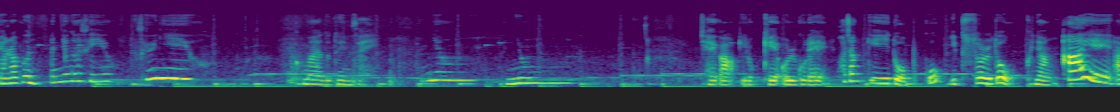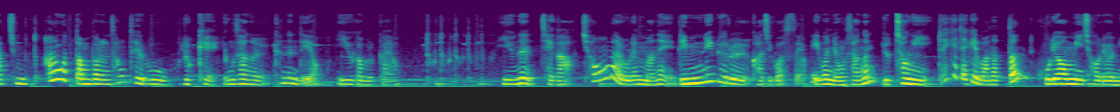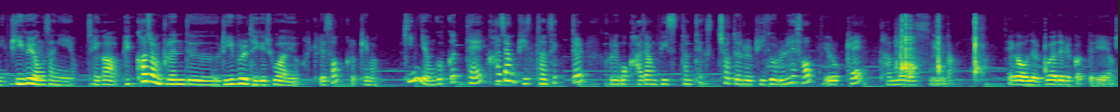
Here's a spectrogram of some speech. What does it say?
여러분 안녕하세요. 소윤이에요. 고마야 너도 인사해. 안녕. 안녕. 제가 이렇게 얼굴에 화장기도 없고 입술도 그냥 아예 아침부터 아무것도 안 바른 상태로 이렇게 영상을 켰는데요. 이유가 뭘까요? 이유는 제가 정말 오랜만에 립 리뷰를 가지고 왔어요. 이번 영상은 요청이 되게 되게 많았던 고렴이 저렴이 비교 영상이에요. 제가 백화점 브랜드 립을 되게 좋아해요. 그래서 그렇게 막긴 연구 끝에 가장 비슷한 색들 그리고 가장 비슷한 텍스처들을 비교를 해서 이렇게 담아왔습니다. 제가 오늘 보여드릴 것들이에요.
